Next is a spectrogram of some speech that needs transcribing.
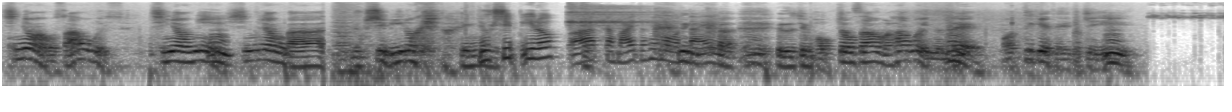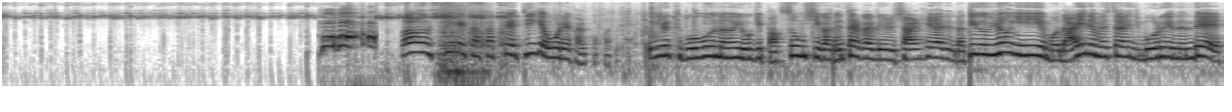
신형하고 싸우고 있어요. 신형이 응. 10년간 61억이 61억? 아따 많이 더 해먹었다 이. 그러니까 그래서 지금 법정 싸움을 하고 있는데 어떻게 될지 아우 되게 답답해 되게 오래 갈 것 같아. 이렇게 보면은 여기 박송 씨가 멘탈 관리를 잘 해야 된다. 지금 형이 뭐 나이는 몇 살인지 모르겠는데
